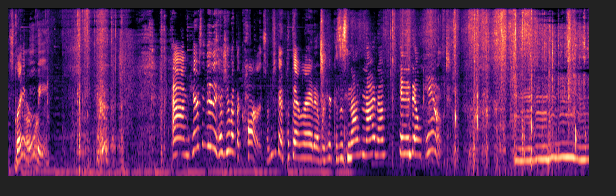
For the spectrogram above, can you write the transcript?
Some Great movie. The tells you about the card. So I'm just gonna put that right over here because it's not an item and it don't count. Mm-hmm.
